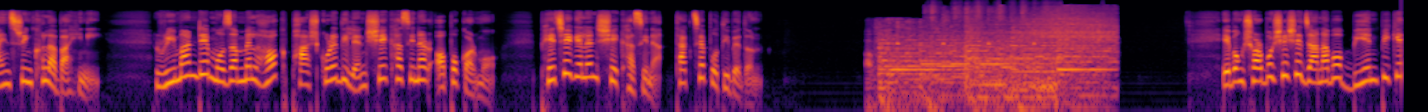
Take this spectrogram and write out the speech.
আইনশৃঙ্খলা বাহিনী। রিমান্ডে মোজাম্মেল হক ফাঁস করে দিলেন শেখ হাসিনার অপকর্ম। ফেঁচে গেলেন শেখ হাসিনা, থাকছে প্রতিবেদন। এবং সর্বশেষে জানাব বিএনপিকে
